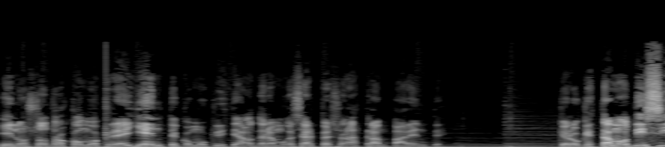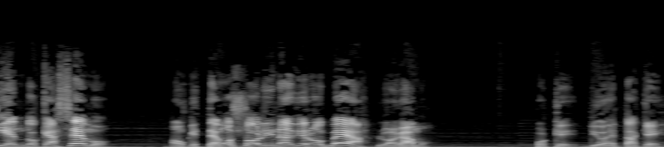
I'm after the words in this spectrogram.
Y nosotros como creyentes, como cristianos, tenemos que ser personas transparentes. Que lo que estamos diciendo que hacemos, aunque estemos solos y nadie nos vea, lo hagamos. Porque Dios está qué?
